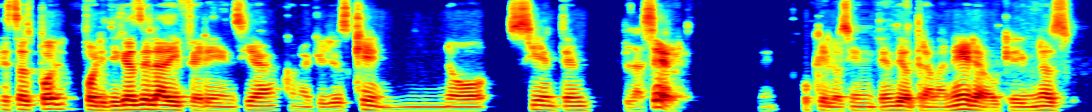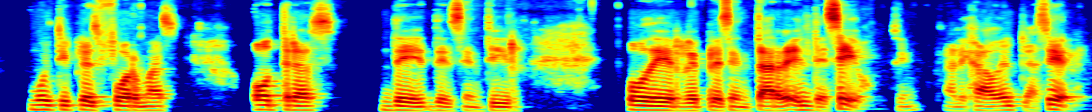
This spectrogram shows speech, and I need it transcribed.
estas políticas de la diferencia con aquellos que no sienten placer o que lo sienten de otra manera o que hay unas múltiples formas otras de, sentir o de representar el deseo, alejado del placer.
